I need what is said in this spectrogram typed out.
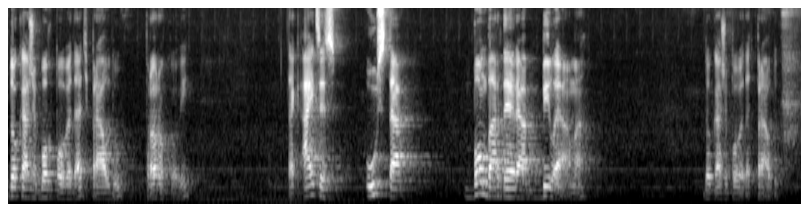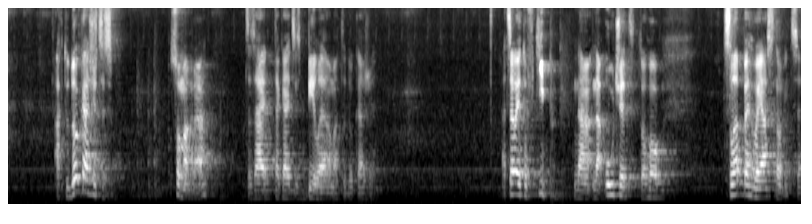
dokáže Boh povedať pravdu prorokovi, tak aj cez ústa bombardéra Bileáma dokáže povedať pravdu. Ak to dokáže cez Somára, tak aj cez Bileáma to dokáže. A celé je to vtip na, na účet toho slepého jasnovica.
